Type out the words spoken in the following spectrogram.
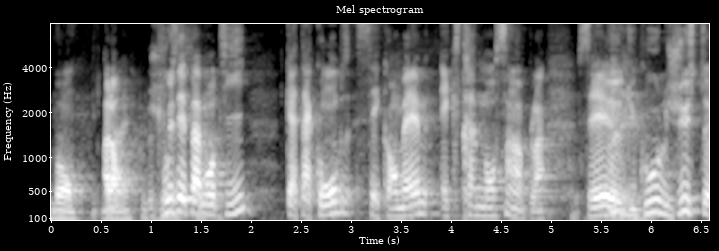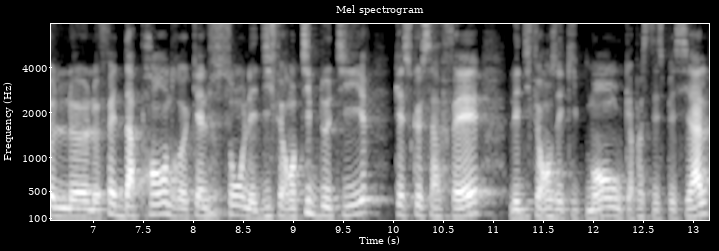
Bon. Alors, bah, écoute, je vous ai pas menti. Catacombs, c'est quand même extrêmement simple. hein. C'est euh, du coup juste le, le fait d'apprendre quels sont les différents types de tirs, qu'est-ce que ça fait, les différents équipements ou capacités spéciales,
